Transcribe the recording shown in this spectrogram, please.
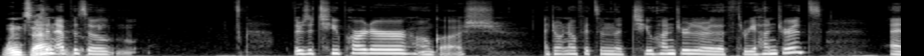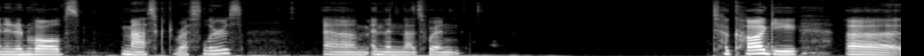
When's that? There's an episode. There's a two-parter. Oh gosh, I don't know if it's in the 200s or the 300s, and it involves masked wrestlers. Um, and then that's when Takagi uh,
